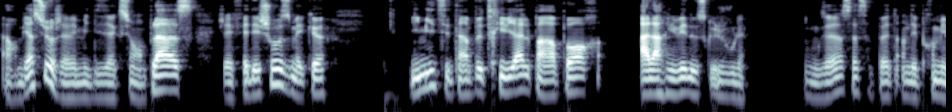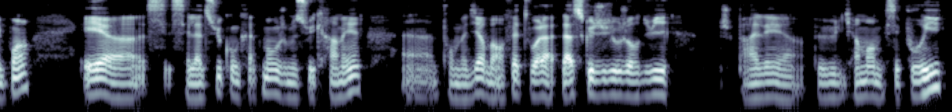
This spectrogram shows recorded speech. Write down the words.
Alors bien sûr, j'avais mis des actions en place, j'avais fait des choses, mais que limite c'était un peu trivial par rapport à l'arrivée de ce que je voulais. Donc déjà ça, ça peut être un des premiers points. Et euh, c'est là-dessus concrètement où je me suis cramé euh, pour me dire, bah en fait voilà, là ce que je vis aujourd'hui, je parlais un peu vulgairement, mais c'est pourri.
